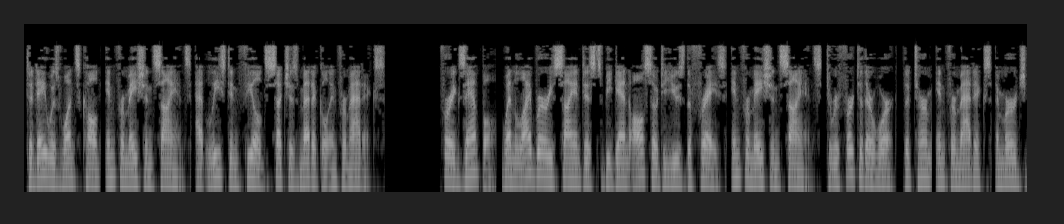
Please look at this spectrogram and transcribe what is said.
today was once called information science at least in fields such as medical informatics. For example, when library scientists began also to use the phrase information science to refer to their work, the term informatics emerged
